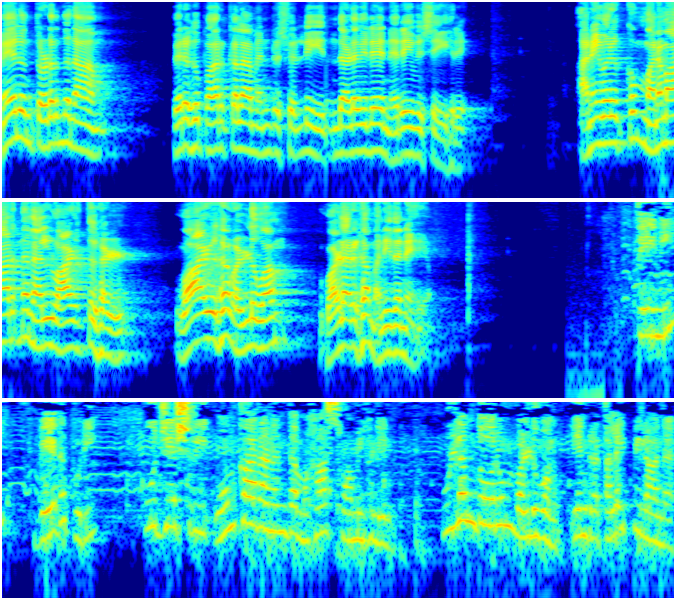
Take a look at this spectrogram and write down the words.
மேலும் தொடர்ந்து நாம் பிறகு பார்க்கலாம் என்று சொல்லி இந்த அளவிலே நிறைவு செய்கிறேன். அனைவருக்கும் மனமார்ந்த நல்வாழ்த்துகள். வாழ்க வள்ளுவம் வளர்க மனிதநேயம். தேனி வேதபுரி பூஜ்ய ஸ்ரீ ஓம்காரானந்த மகா சுவாமிகளின் உள்ளந்தோறும் வள்ளுவம் என்ற தலைப்பிலான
